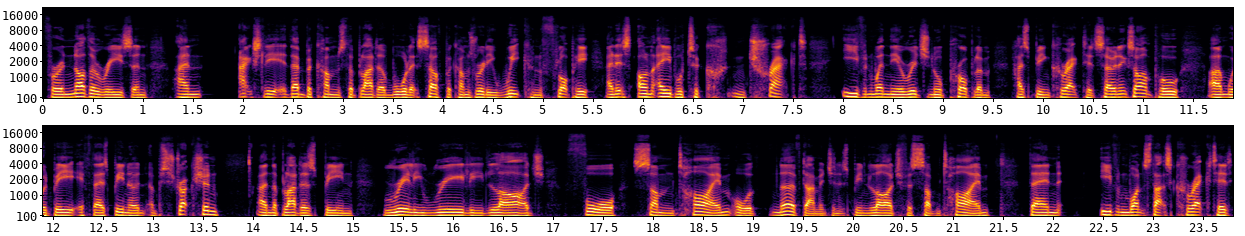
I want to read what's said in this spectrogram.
for another reason. And actually it then becomes the bladder wall itself becomes really weak and floppy and it's unable to contract even when the original problem has been corrected. So an example um, would be if there's been an obstruction and the bladder's been really, really large for some time, or nerve damage and it's been large for some time, then even once that's corrected,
